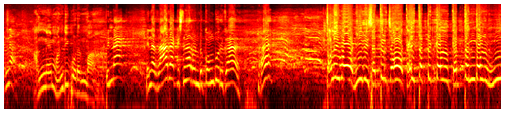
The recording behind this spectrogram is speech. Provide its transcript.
என்ன? அண்ணே மண்டி போடணுமா? பின்ன? என்ன ராதாகிருஷ்ணா ரெண்டு கொம்பு இருக்கா? தலைவா நீதி செத்துருச்சா? கை தட்டுங்கள் கட்டுங்கள் ம்.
